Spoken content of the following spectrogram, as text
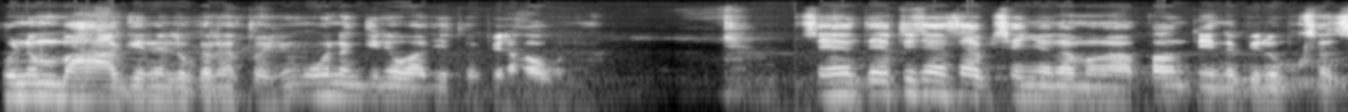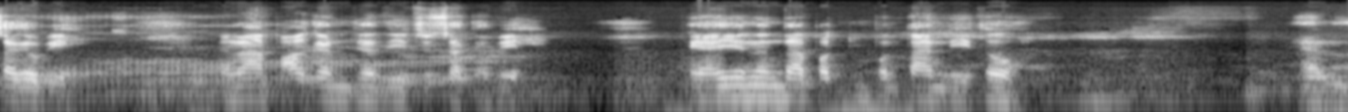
unang bahagi ng lugar na to. Yung unang ginawa dito, pinakauna. So, ito yung sinasabi sa inyo ng mga fountain na binubuksan sa gabi na napakaganda dito sa gabi. Kaya yun ang dapat yung puntahan dito. Ano,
